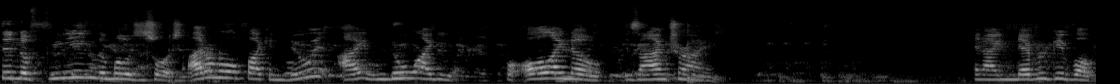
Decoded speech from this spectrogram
than defeating the Mosasaurus. I don't know if I can do it, I have no idea. But all I know is I'm trying. And I never give up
